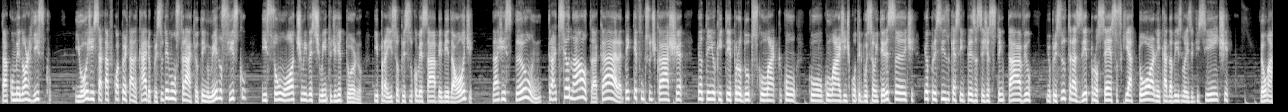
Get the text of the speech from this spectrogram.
tá com menor risco. E hoje a startup ficou apertada. Cara, eu preciso demonstrar que eu tenho menos risco e sou um ótimo investimento de retorno. E para isso eu preciso começar a beber da onde? Da gestão tradicional, tá? Cara, tem que ter fluxo de caixa, eu tenho que ter produtos com, com, com, com margem de contribuição interessante, eu preciso que essa empresa seja sustentável, eu preciso trazer processos que a tornem cada vez mais eficiente. Então, a,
